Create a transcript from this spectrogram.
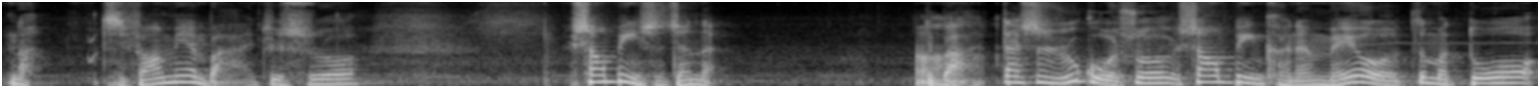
那几方面吧，就是说伤病是真的，对吧？啊但是如果说伤病可能没有这么多，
